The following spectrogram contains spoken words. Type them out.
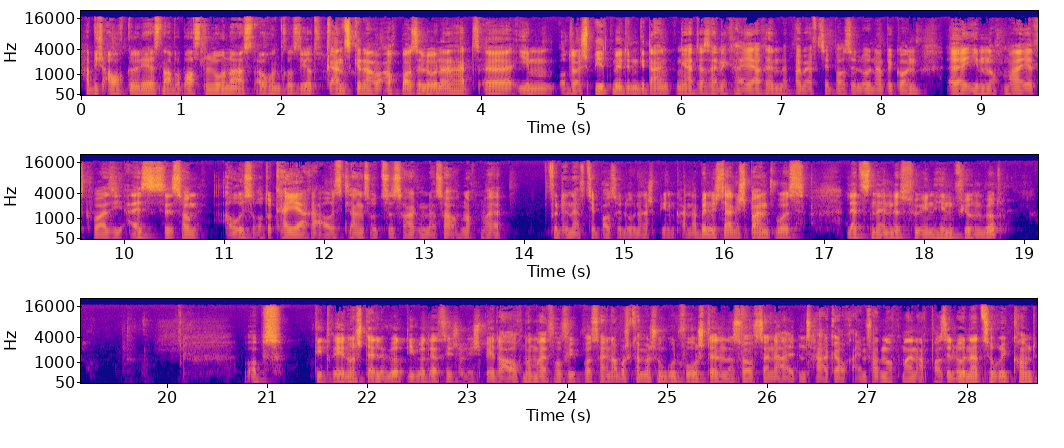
Habe ich auch gelesen, aber Barcelona ist auch interessiert. Ganz genau. Auch Barcelona hat äh, ihm oder spielt mit dem Gedanken, er hat ja seine Karriere beim FC Barcelona begonnen, äh, ihm nochmal jetzt quasi als Saison aus oder Karriereausklang sozusagen, dass er auch nochmal für den FC Barcelona spielen kann. Da bin ich sehr gespannt, wo es letzten Endes für ihn hinführen wird. Ob es die Trainerstelle wird, die wird ja sicherlich später auch nochmal verfügbar sein. Aber ich kann mir schon gut vorstellen, dass er auf seine alten Tage auch einfach nochmal nach Barcelona zurückkommt,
